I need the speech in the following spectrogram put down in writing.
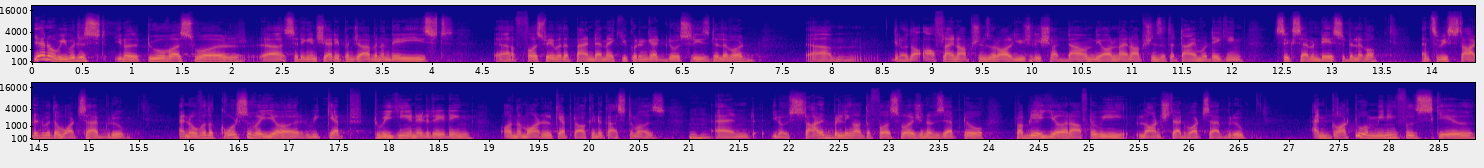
Yeah, no, we were just, you know, the two of us were uh, sitting in Sher-e-Punjab and Andheri East. Uh, first wave of the pandemic, you couldn't get groceries delivered. Um, you know, the offline options were all usually shut down. The online options at the time were taking six, seven days to deliver. And so we started with a WhatsApp group. And over the course of a year, we kept tweaking and iterating on the model, kept talking to customers, and you know, started building out the first version of Zepto probably a year after we launched that WhatsApp group, and got to a meaningful scale,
